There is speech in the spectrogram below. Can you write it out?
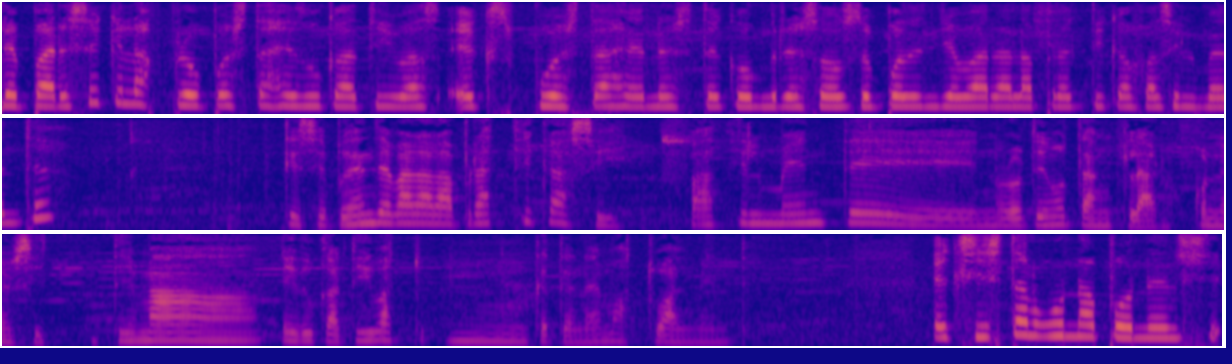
¿Le parece que las propuestas educativas expuestas en este congreso se pueden llevar a la práctica fácilmente? Que se pueden llevar a la práctica, sí. Fácilmente no lo tengo tan claro con el sistema educativo que tenemos actualmente. ¿Existe alguna ponencia,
